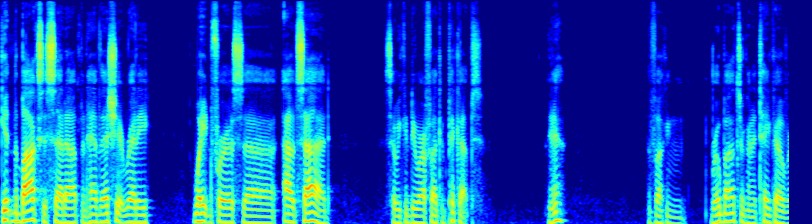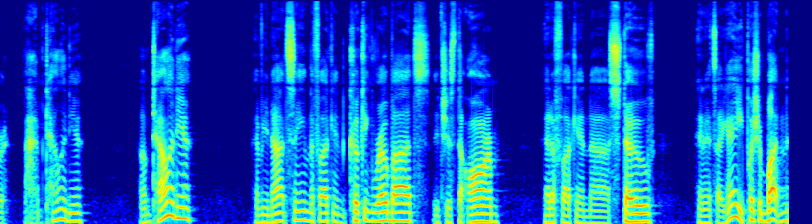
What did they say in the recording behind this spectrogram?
getting the boxes set up, and have that shit ready, waiting for us uh, outside so we can do our fucking pickups. Yeah. The fucking robots are going to take over. I'm telling you. I'm telling you. Have you not seen the fucking cooking robots? It's just the arm at a fucking uh, stove. And it's like, hey, push a button.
